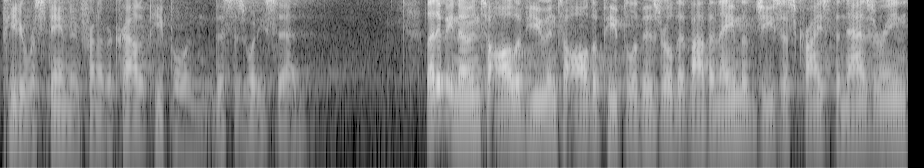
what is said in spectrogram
Peter was standing in front of a crowd of people, and this is what he said. Let it be known to all of you and to all the people of Israel that by the name of Jesus Christ the Nazarene,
